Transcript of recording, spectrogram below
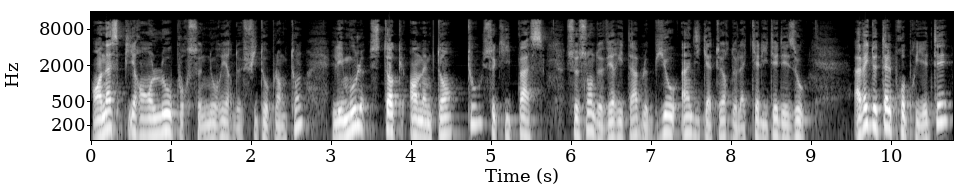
En aspirant l'eau pour se nourrir de phytoplancton, les moules stockent en même temps tout ce qui passe. Ce sont de véritables bio-indicateurs de la qualité des eaux. Avec de telles propriétés,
